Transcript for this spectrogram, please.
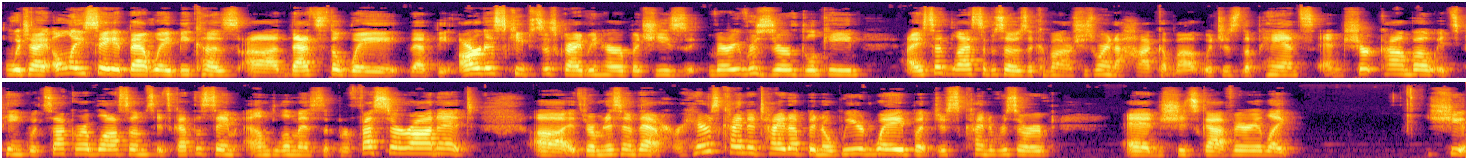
which I only say it that way because uh, that's the way that the artist keeps describing her. But she's very reserved looking. I said last episode as a kimono, she's wearing a hakama, which is the pants and shirt combo. It's pink with sakura blossoms. It's got the same emblem as the professor on it. Uh, it's reminiscent of that. Her hair's kind of tied up in a weird way, but just kind of reserved. And she's got very like she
